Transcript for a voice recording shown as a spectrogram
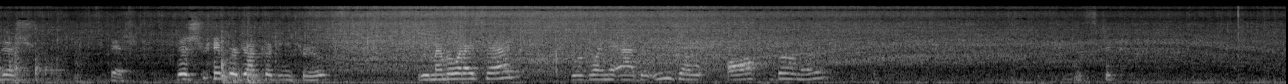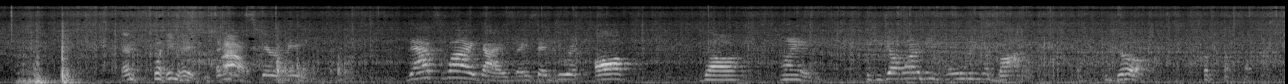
the fish, the shrimp are done cooking through, remember what I said? We're going to add the ouzo off burner. Let's stick and flame it. Wow. Scared me. That's why, guys, I said do it off the flame. Because you don't want to be holding a bottle. Duh.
